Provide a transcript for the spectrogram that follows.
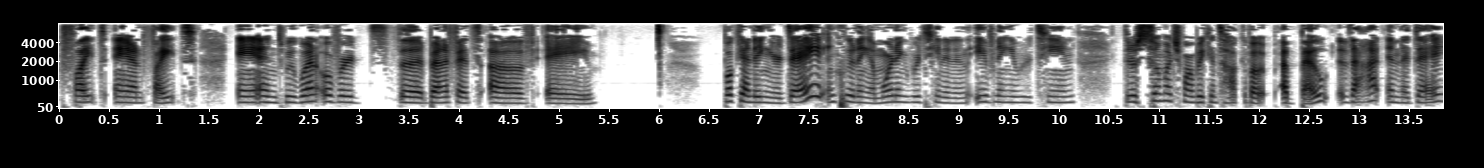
flight and fight, and we went over the benefits of a bookending your day, including a morning routine and an evening routine. There's so much more we can talk about about that in the day.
